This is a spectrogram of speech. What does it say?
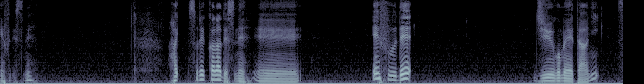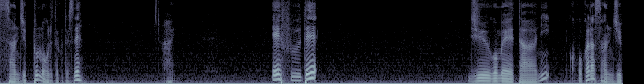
F ですね。はい。それからですね、えー、F で15メーターに30分潜るということですね。はい、F で15メーターにここから30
